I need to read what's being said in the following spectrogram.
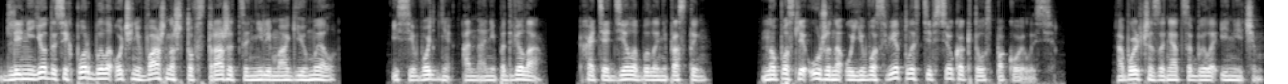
Для нее до сих пор было очень важно, что в страже ценили магию Мел. И сегодня она не подвела, хотя дело было непростым. Но после ужина у его светлости все как-то успокоилось. А больше заняться было и нечем.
